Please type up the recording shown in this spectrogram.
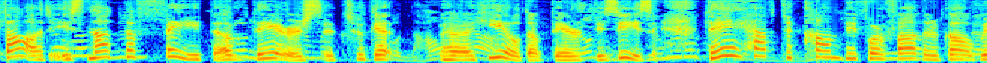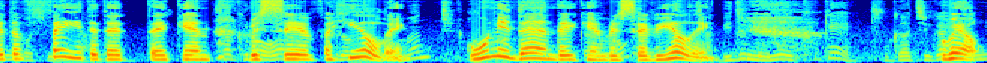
thought is not the faith of theirs to get uh, healed of their disease. They have to come before Father God with the faith that they can receive healing. Only then they can receive healing. Well,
